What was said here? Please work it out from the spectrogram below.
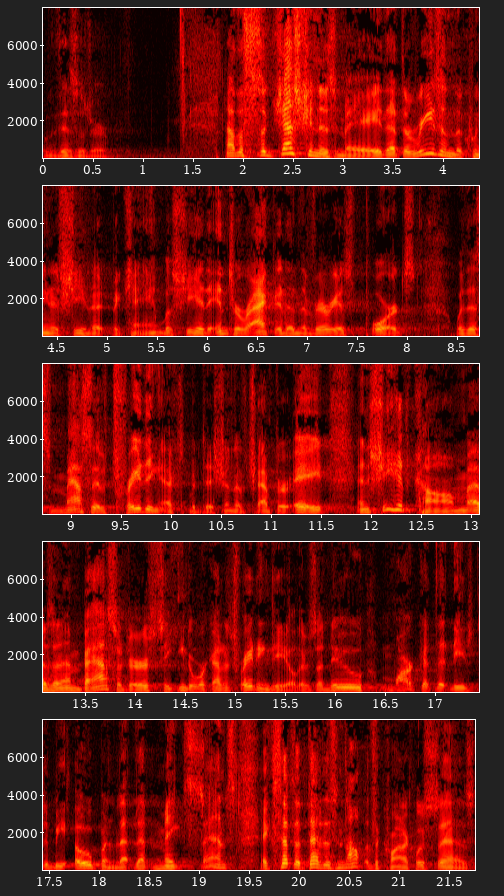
visitor. Now, the suggestion is made that the reason the Queen of Sheba became was she had interacted in the various ports with this massive trading expedition of chapter 8, and she had come as an ambassador seeking to work out a trading deal. There's a new market that needs to be opened. That, that makes sense, except that that is not what the chronicler says.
